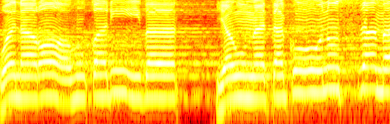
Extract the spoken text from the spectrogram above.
ونراه قريبا يوم تكون السماء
